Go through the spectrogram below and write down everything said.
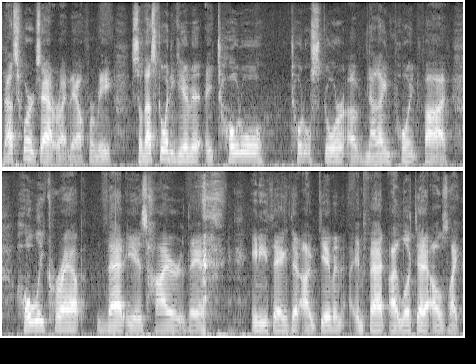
that's where it's at right now for me. So that's going to give it a total total score of 9.5. Holy crap, that is higher than anything that I've given. In fact, I looked at it, I was like,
